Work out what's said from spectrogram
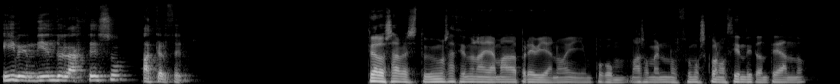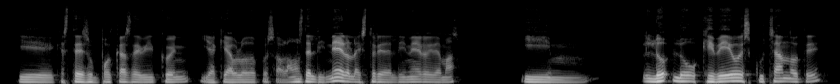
y vendiendo el acceso a terceros. Ya lo sabes, estuvimos haciendo una llamada previa, ¿no? Y un poco más o menos nos fuimos conociendo y tanteando. Y que este es un podcast de Bitcoin y aquí hablo, pues hablamos del dinero, la historia del dinero y demás. Y mm, lo, que veo escuchándote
